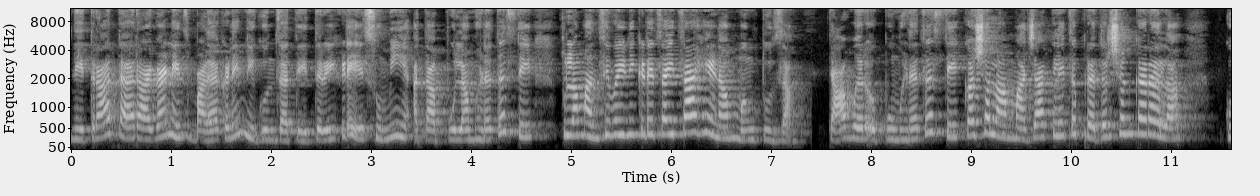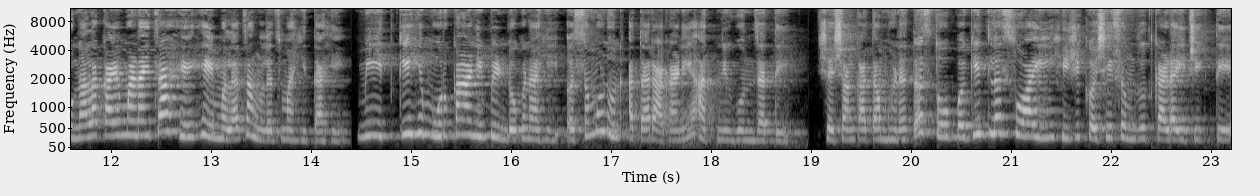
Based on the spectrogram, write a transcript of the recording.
नेत्रा आता रागानेच बाळाकडे निघून जाते. तर इकडे सुमी आता अप्पूला म्हणत असते तुला मानसी वहिनीकडे जायचं आहे ना मग तू जा. त्यावर अप्पू म्हणत असते कशाला? माझ्या अकलेचं प्रदर्शन करायला कुणाला काय म्हणायचं आहे हे मला चांगलंच माहीत आहे. मी इतकीही मूर्ख आणि पिंडोक नाही असं म्हणून आता रागाने आत निघून जाते. शशांक आता म्हणत असतो बघितलं स्वाई हिची कशी समजूत काढायची ते.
